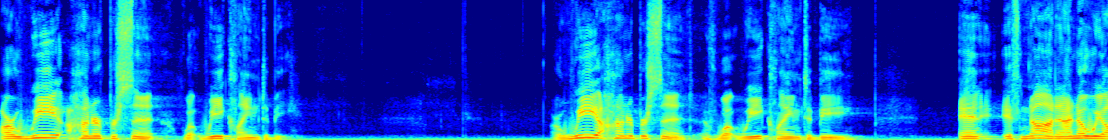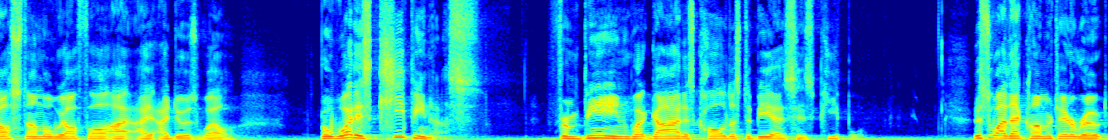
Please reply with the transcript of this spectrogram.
Are we 100% what we claim to be? Are we 100% of what we claim to be? And if not, and I know we all stumble, we all fall, I, I, I do as well. But what is keeping us from being what God has called us to be as His people? This is why that commentator wrote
